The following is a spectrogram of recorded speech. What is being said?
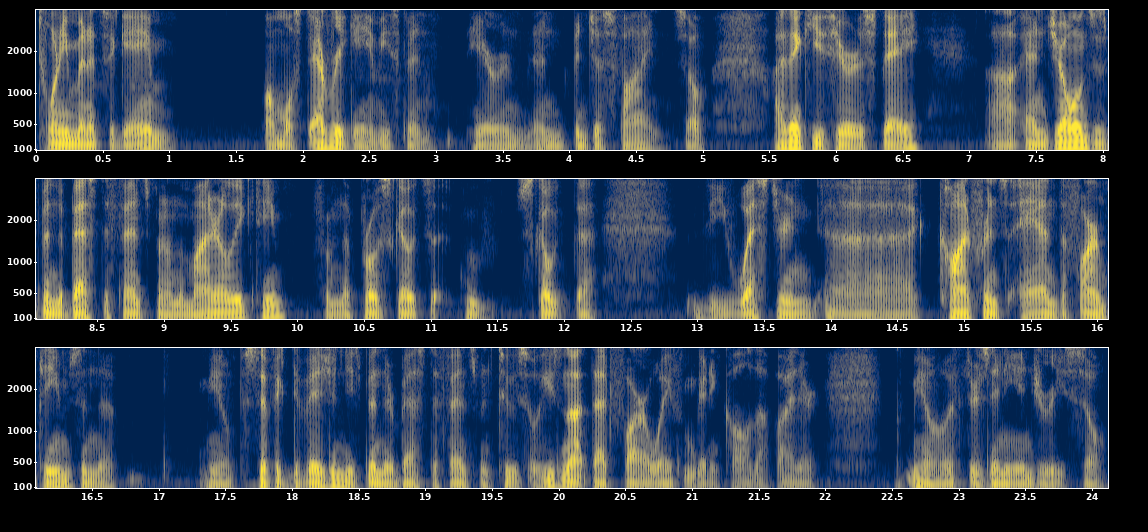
20 minutes a game almost every game he's been here and, and been just fine. So I think he's here to stay. Uh, and Jones has been the best defenseman on the minor league team from the pro scouts who scout the the Western uh, Conference and the farm teams in the you know Pacific Division. He's been their best defenseman too, so he's not that far away from getting called up either. You know, if there's any injuries, so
